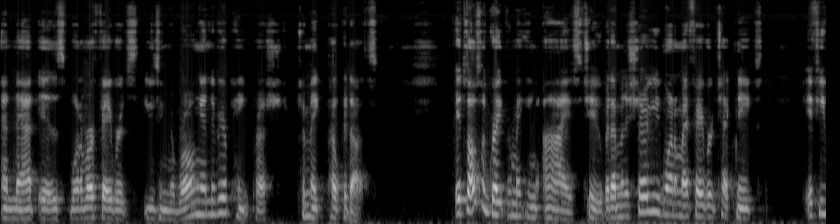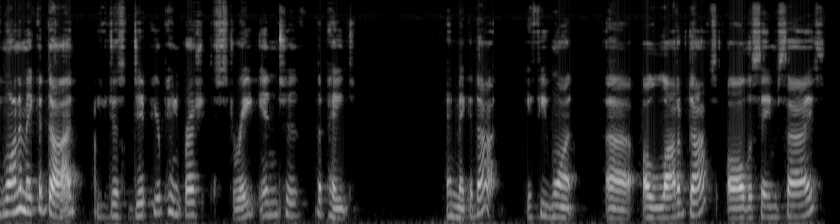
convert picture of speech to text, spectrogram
and that is one of our favorites, using the wrong end of your paintbrush to make polka dots. It's also great for making eyes too, but I'm going to show you one of my favorite techniques. If you want to make a dot, you just dip your paintbrush straight into the paint and make a dot. If you want uh, a lot of dots, all the same size,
